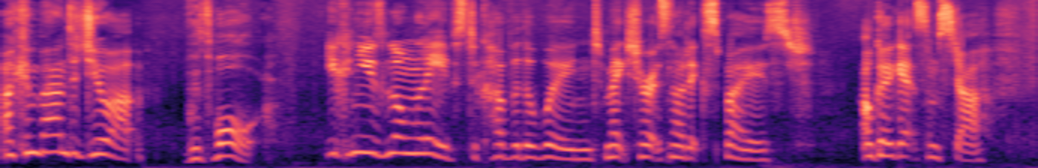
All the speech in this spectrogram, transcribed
I can bandage you up. With what? You can use long leaves to cover the wound, make sure it's not exposed. I'll go get some stuff.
